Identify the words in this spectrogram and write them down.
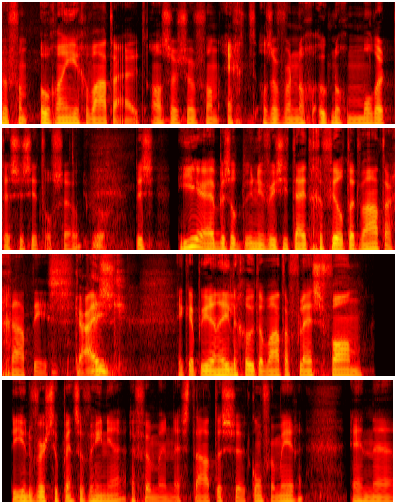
een soort van oranje water uit. Als er soort van echt, alsof er nog, ook nog modder tussen zit of zo. Ja. Dus hier hebben ze op de universiteit gefilterd water gratis. kijk. Dus ik heb hier een hele grote waterfles van de University of Pennsylvania. Even mijn eh, status confirmeren. En eh,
